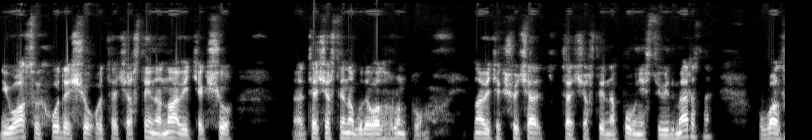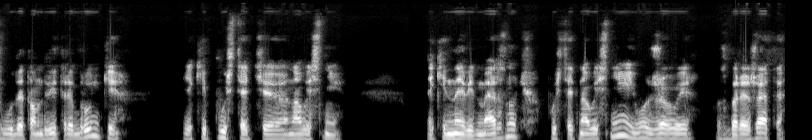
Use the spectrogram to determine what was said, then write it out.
І у вас виходить, що оця частина, навіть якщо е, ця частина буде у вас ґрунту, навіть якщо ця, ця частина повністю відмерзне, у вас буде там 2-3 бруньки, які пустять е, навесні, які не відмерзнуть, пустять навесні, і отже ви збережете.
